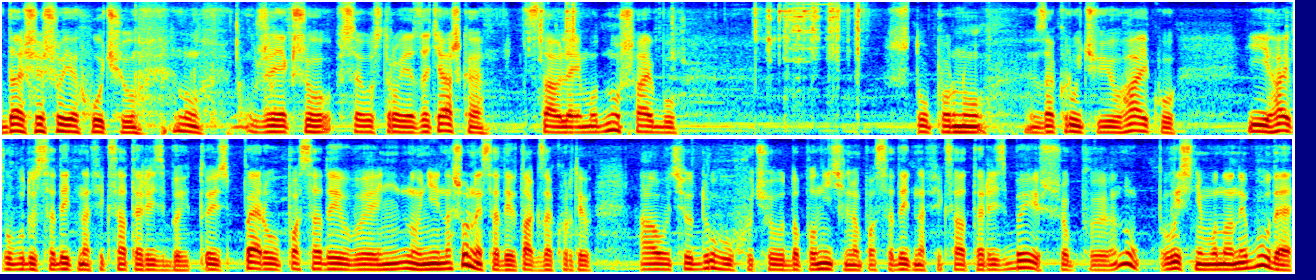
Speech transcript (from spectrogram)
Далі що я хочу? Ну, вже якщо все устроє затяжка, ставляємо одну шайбу, штопорну закручую гайку і гайку буду садити на фіксатор різьби. Тобто першу посадив, е, ну ні на що не садив, так закрутив, а оцю другу хочу дополнительно посадити на фіксатор різьби, щоб е, ну, лишнім воно не буде.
